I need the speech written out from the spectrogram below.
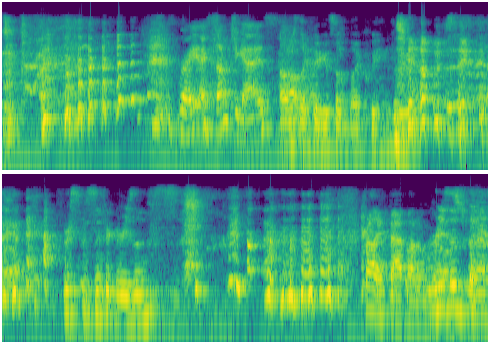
right? I stumped you guys. I was Oh, like man. thinking something about Queen I for specific reasons. Probably fat bottom girls. Reasons that I'm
